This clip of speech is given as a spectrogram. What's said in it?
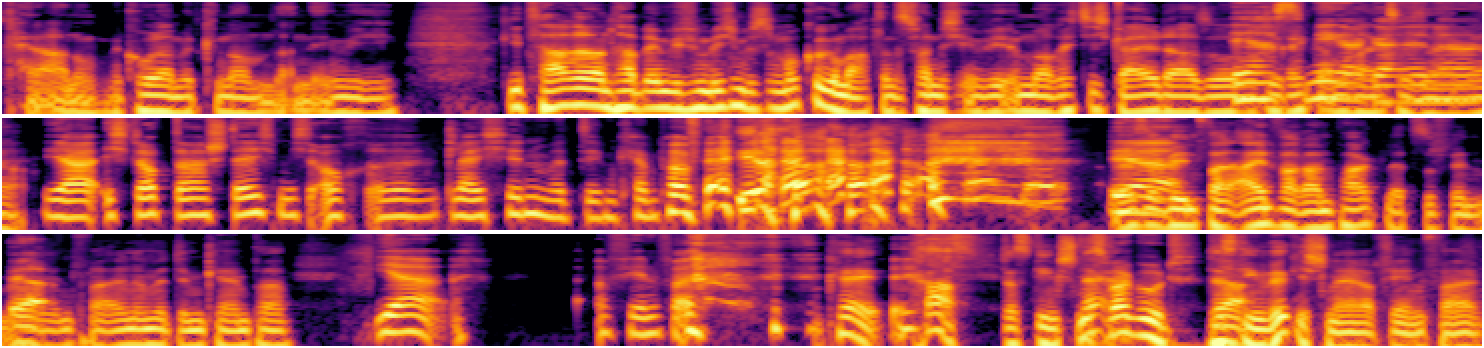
keine Ahnung, eine Cola mitgenommen, dann irgendwie Gitarre und habe irgendwie für mich ein bisschen Mucke gemacht und das fand ich irgendwie immer richtig geil, da so Ja, ist direkt mega am Rhein zu geil. sein. ne? Ja. Ja, ich glaube, da stelle ich mich auch äh, gleich hin mit dem Campervan. Ja. Das ist Ja. auf jeden Fall einfacher, einen Parkplatz zu finden, Ja. auf jeden Fall, ne, mit dem Camper. ja, auf jeden Fall. Okay, krass, das ging schnell. Das war gut. Das ja. ging wirklich schnell auf jeden Fall.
